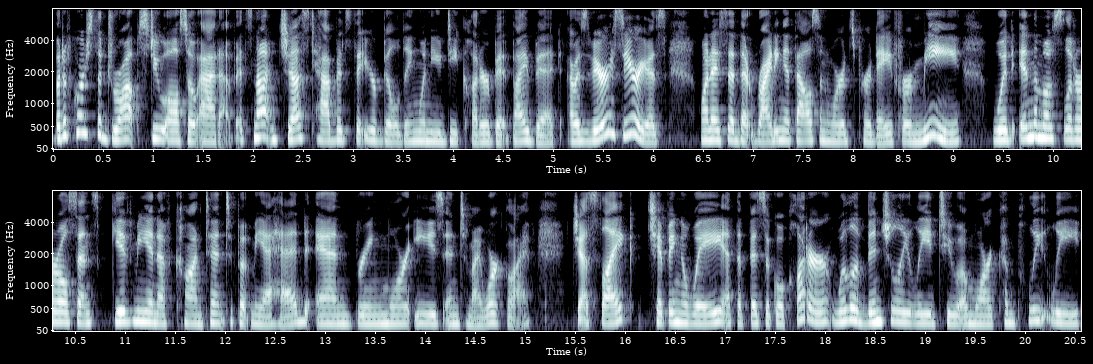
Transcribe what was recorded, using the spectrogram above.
But of course, the drops do also add up. It's not just habits that you're building when you declutter bit by bit. I was very serious when I said that writing a thousand words per day for me would, in the most literal sense, give me enough content to put me ahead and bring more ease into my work life. Just like chipping away at the physical clutter will eventually lead to a more completely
